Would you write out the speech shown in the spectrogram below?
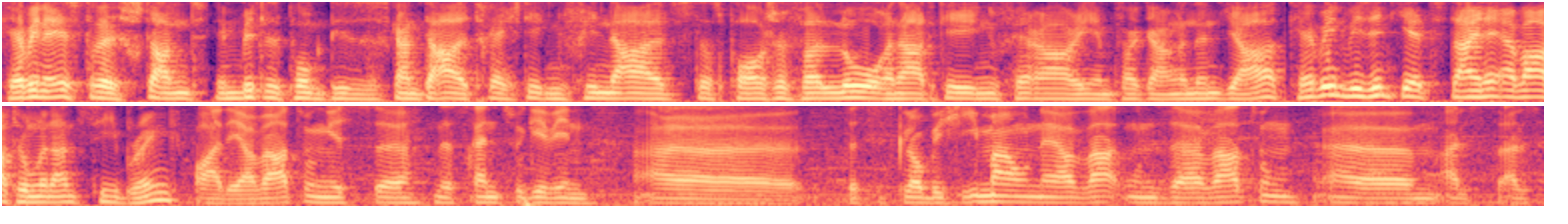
Kevin Estre stand im Mittelpunkt dieses skandalträchtigen Finals, das Porsche verloren hat gegen Ferrari im vergangenen Jahr. Kevin, wie sind jetzt deine Erwartungen an Sebring? Boah, die Erwartung ist, äh, das Rennen zu gewinnen. Äh, das ist, glaube ich, immer unsere Erwartung äh, als, als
